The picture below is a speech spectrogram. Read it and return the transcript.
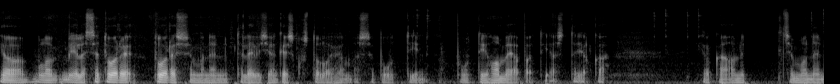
Joo, mulla on mielessä tuore, tuore semmoinen television keskusteluohjelmassa puhuttiin, puhuttiin homeopatiasta, joka, joka on nyt semmoinen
